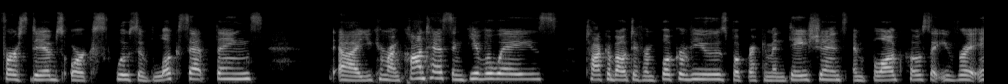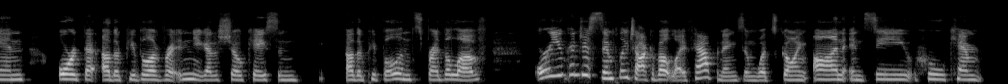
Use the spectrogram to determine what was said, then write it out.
first dibs or exclusive looks at things uh, you can run contests and giveaways talk about different book reviews book recommendations and blog posts that you've written or that other people have written. You got to showcase and other people and spread the love. Or you can just simply talk about life happenings and what's going on and see who can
